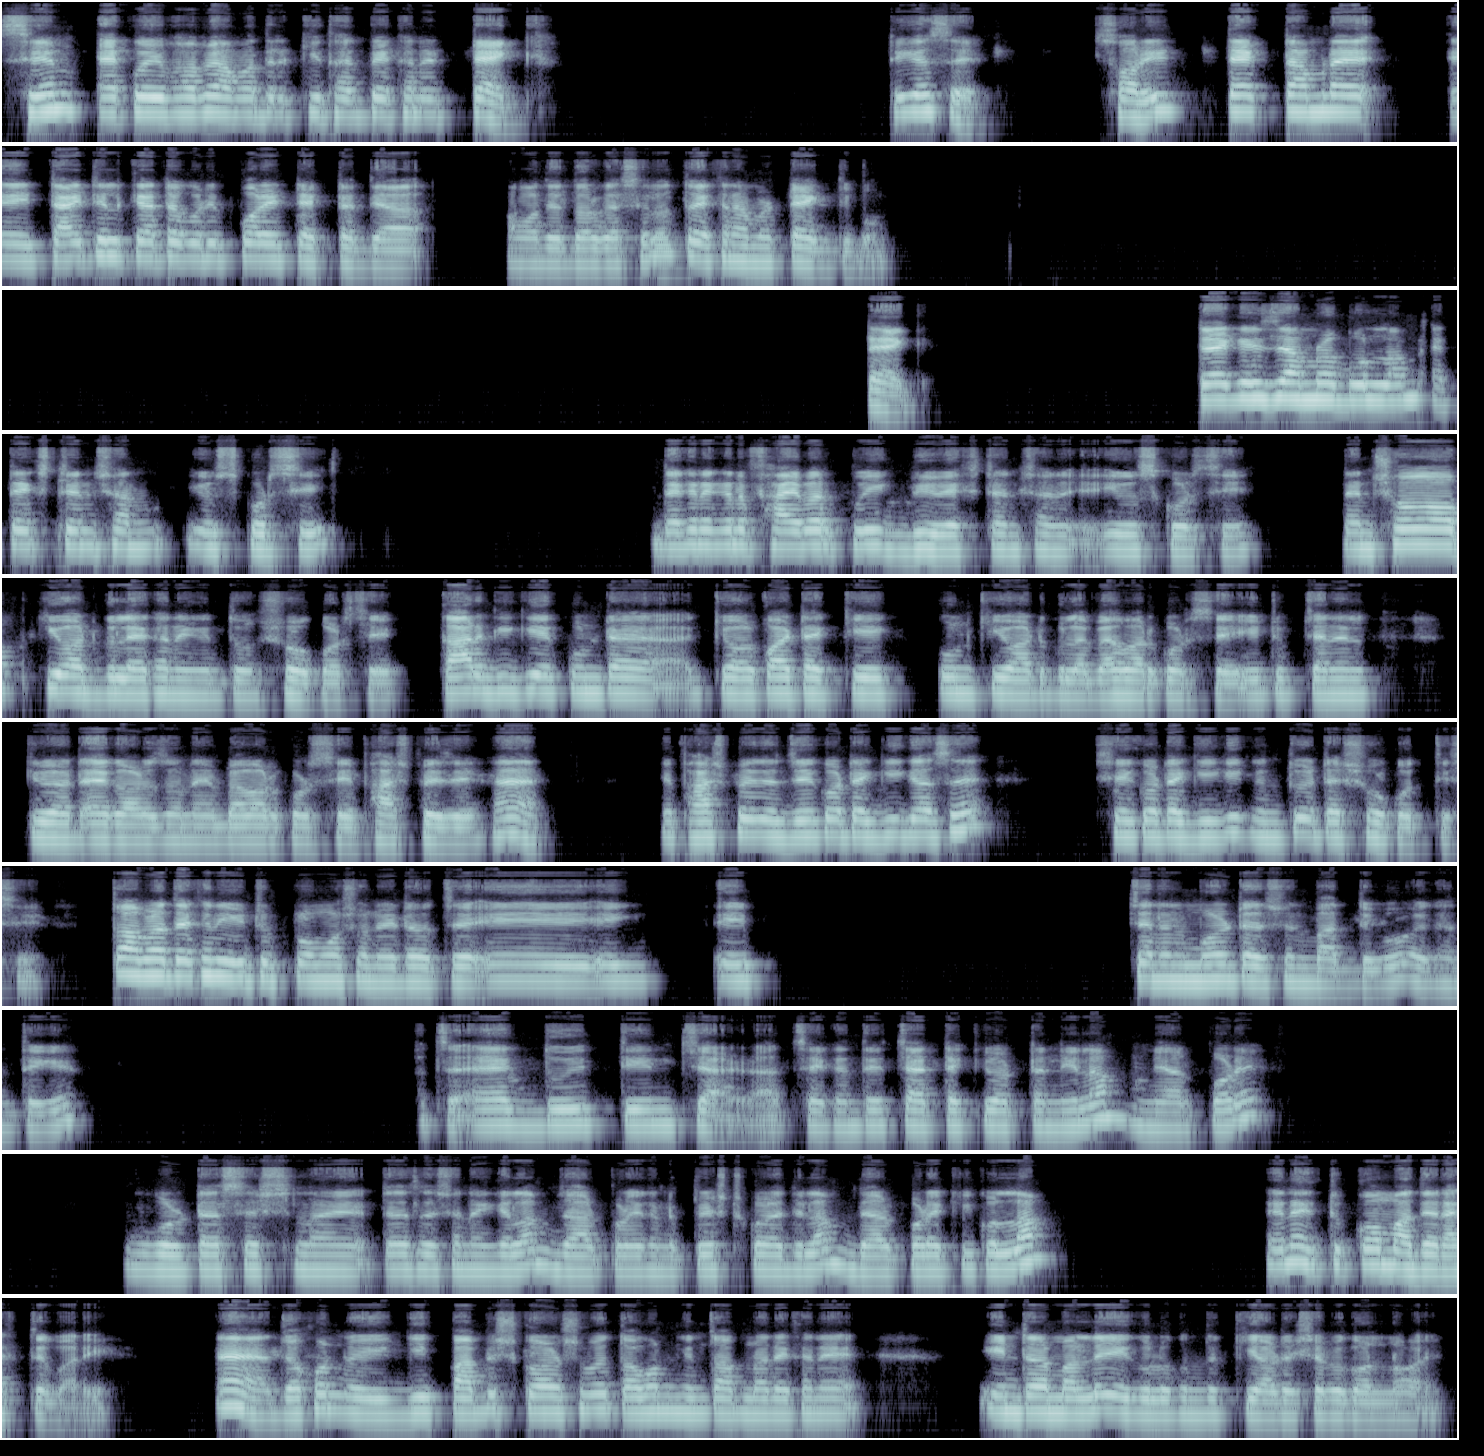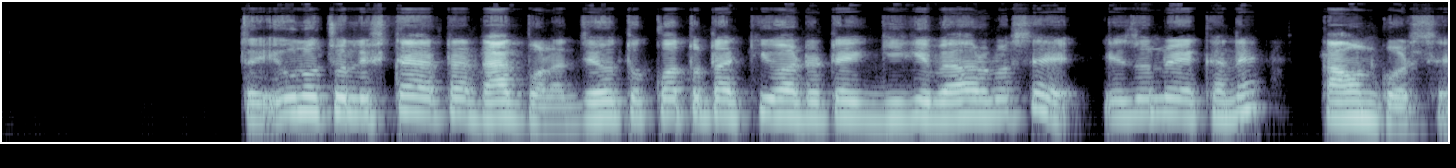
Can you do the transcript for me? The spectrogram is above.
সেম একইভাবে আমাদের কি থাকবে এখানে? ট্যাগ ঠিক আছে? সরি ট্যাগটা আমরা এই টাইটেল ক্যাটাগরি পরে ট্যাগটা দেওয়া আমাদের দরকার ছিল, তো এখানে আমরা ট্যাগ দিব। ট্যাগ ট্যাগ এই যে আমরা বললাম, একটা এক্সটেনশন ইউজ করছি। দেখেন এখানে Fiverr quick view extension use করছি। দেন সব কিওয়ার্ডগুলো এখানে কিন্তু শো করছে। কার গিগে কোনটা কয়টা কে, কোন কিওয়ার্ডগুলা ব্যবহার করছে। ইউটিউব চ্যানেল কিওয়ার্ড এগারো জনে ব্যবহার করছে ফার্স্ট পেজে হ্যাঁ? এই ফার্স্ট পেজে যে কটা গিগ আছে, সেই কটা গিগে কিন্তু এটা শো করতেছে। তো আমরা দেখেন ইউটিউব প্রমোশন এটা হচ্ছে এই এই চ্যানেল মনিটাইজেশন বাদ দিব এখান থেকে। আচ্ছা এক, দুই, তিন, চার। আচ্ছা এখান থেকে চারটা কিওয়ার্ডটা নিলাম নেওয়ার পরে গুগল ট্রান্সলেশনে ট্রান্সলেশনে গেলাম যার পরে এখানে পেস্ট করে দিলাম, দেওয়ার পরে কি করলাম? এখানে একটু কমা দিয়ে রাখতে পারি। হ্যাঁ যখন এই গিগ পাবলিশ করার সময়, তখন কিন্তু আপনার এখানে ইন্টার মারলে এগুলো কিন্তু কিওয়ার্ড হিসেবে গণ্য হয়। তো এই উনচল্লিশটা একটা রাখব না। যেহেতু কতটা কিওয়ার্ড গিগে ব্যবহার করছে এই জন্য এখানে কাউন্ট করছে।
